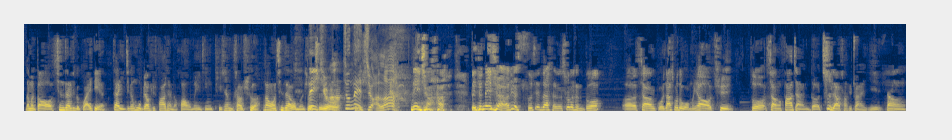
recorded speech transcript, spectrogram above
那么到现在这个拐点，再以这个目标去发展的话，我们已经提升不上去了。那我现在我们就只有内卷就内卷了。内卷，对，就内卷了这个词现在很说了很多。呃，像国家说的，我们要去做向发展的质量上去转移，像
